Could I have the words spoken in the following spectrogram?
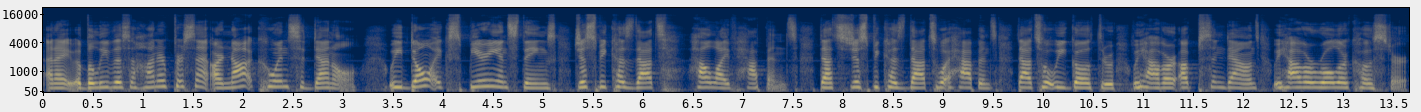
and I believe this 100%, are not coincidental. We don't experience things just because that's how life happens. That's just because that's what happens. That's what we go through. We have our ups and downs, we have a roller coaster.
